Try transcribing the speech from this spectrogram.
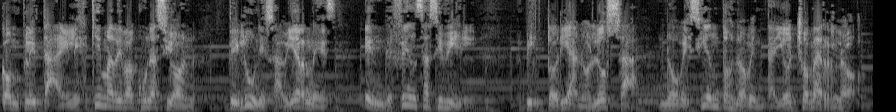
Completa el esquema de vacunación de lunes a viernes en Defensa Civil. Victoriano Loza 998 Merlo.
